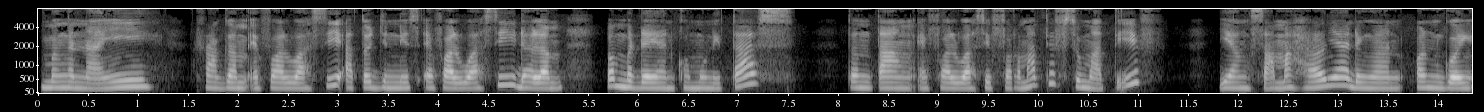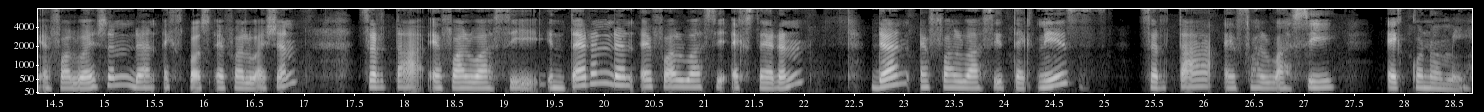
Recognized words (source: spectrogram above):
mengenai ragam evaluasi atau jenis evaluasi dalam pemberdayaan komunitas, tentang evaluasi formatif sumatif yang sama halnya dengan ongoing evaluation dan ex post evaluation serta evaluasi intern dan evaluasi ekstern dan evaluasi teknis serta evaluasi ekonomi.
